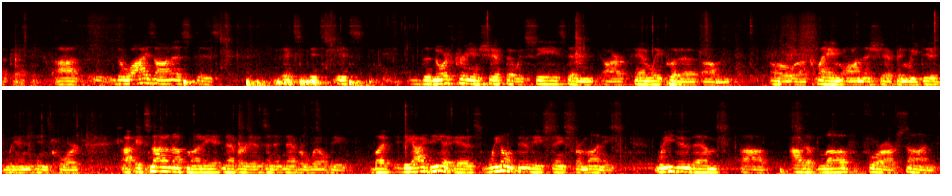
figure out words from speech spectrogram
Okay. Uh, the Wise Honest is, it's, it's, it's the North Korean ship that was seized and our family put a, um, oh, a claim on the ship and we did win in court. Uh, it's not enough money, it never is and it never will be. But the idea is, we don't do these things for money. We do them uh, out of love for our son.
